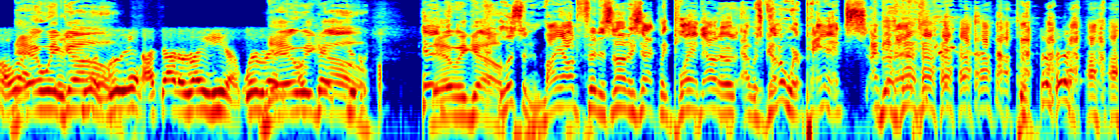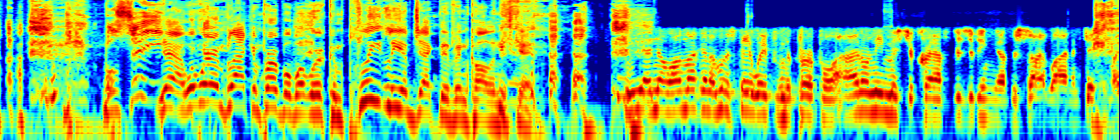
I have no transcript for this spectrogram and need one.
All there right, we go. Good. We're in. I got it right here. We're ready. There we okay, go. Beautiful. There we go. Listen, my outfit is not exactly planned out. I was going to wear pants. I mean, I, we'll see. Yeah, we're wearing black and purple, but we're completely objective in calling this game. yeah, no, I'm not gonna. I'm gonna stay away from the purple. I don't need Mr. Kraft visiting uh, the sideline and taking my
